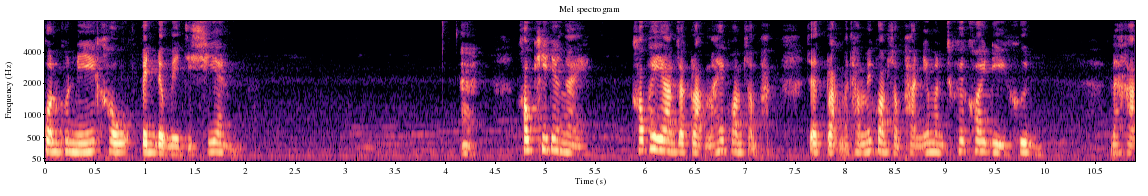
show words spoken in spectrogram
คนคนนี้เขาเป็นเดอะเมจิเชียนอะเขาคิดยังไง เขาพยายามจะกลับมาให้ความสัมพันธ์ จะกลับมาทำให้ความสัมพันธ์นี้มันค่อย ๆ ดีขึ้นนะคะ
